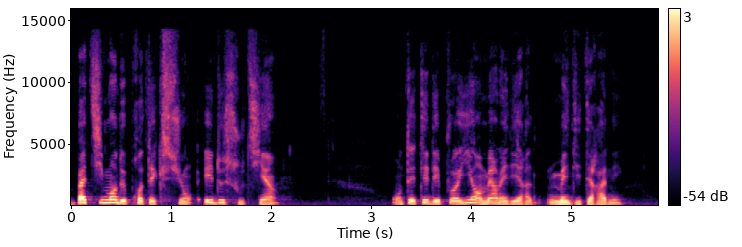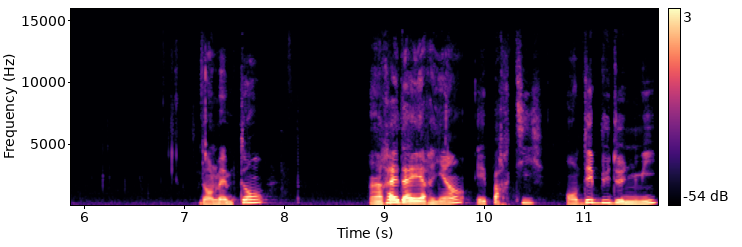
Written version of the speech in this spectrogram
bâtiments de protection et de soutien, ont été déployés en mer Méditerranée. Dans le même temps, un raid aérien est parti en début de nuit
